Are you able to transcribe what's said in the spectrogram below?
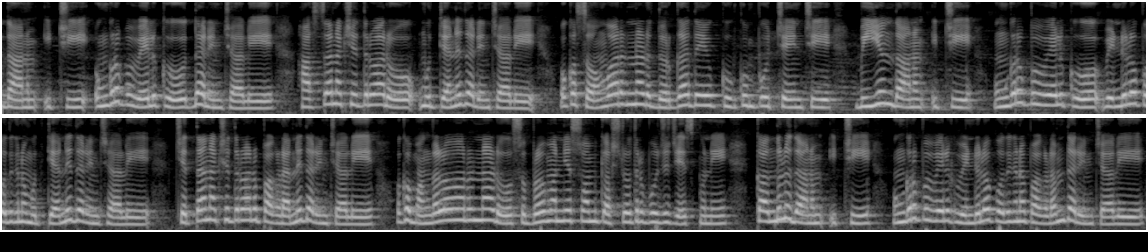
దానం ఇచ్చి ఉంగరపు వేలుకు ధరించాలి. హస్త నక్షత్రం వారు ముత్యాన్ని ధరించాలి. ఒక సోమవారం నాడు దుర్గాదేవి కుంకుమ పూజ చేయించి బియ్యం దానం ఇచ్చి ఉంగరపు వేలుకు వెండిలో పొదిగిన ముత్యాన్ని ధరించాలి. చిత్తా నక్షత్రం వారు పగడాన్ని ధరించాలి. ఒక మంగళవారం నాడు సుబ్రహ్మణ్య స్వామికి అష్టోత్తర పూజ చేసుకుని కందులు దానం ఇచ్చి ఉంగరపు వేలుకు వెండిలో పొదిగిన పగడం ధరించాలి.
